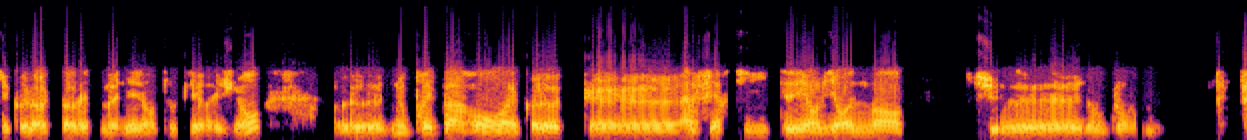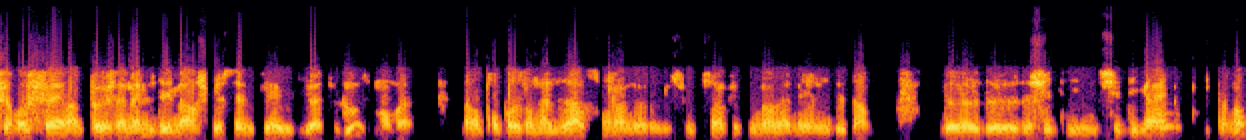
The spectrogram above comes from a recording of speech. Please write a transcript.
ces colloques peuvent être menés dans toutes les régions. nous préparons un colloque infertilité, environnement, donc fait refaire un peu la même démarche que celle qui a eu lieu à Toulouse. Bon, on propose en Alsace, on a le soutien effectivement de la mairie de, de, de, de notamment.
